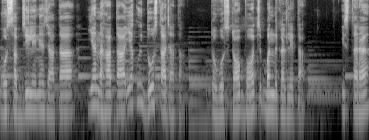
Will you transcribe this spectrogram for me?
वो सब्ज़ी लेने जाता या नहाता या कोई दोस्त आ जाता तो वो स्टॉप वॉच बंद कर लेता। इस तरह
